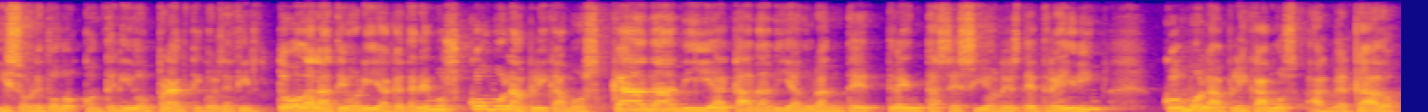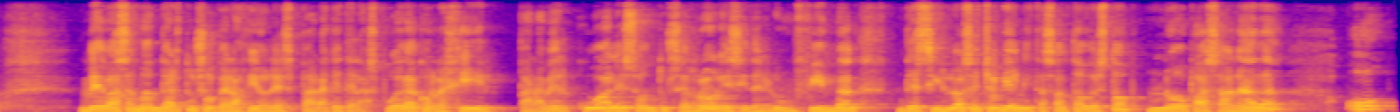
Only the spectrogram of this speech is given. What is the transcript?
y sobre todo contenido práctico, es decir, toda la teoría que tenemos, cómo la aplicamos cada día, cada día durante 30 sesiones de trading cómo la aplicamos al mercado. Me vas a mandar tus operaciones para que te las pueda corregir, para ver cuáles son tus errores y tener un feedback de si lo has hecho bien y te has saltado stop, no pasa nada, o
